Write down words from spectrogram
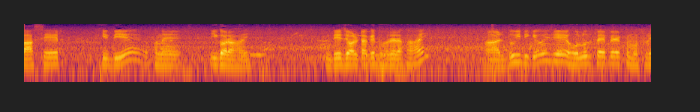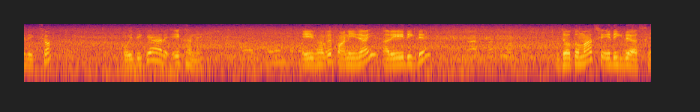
বাঁশের ই দিয়ে ওখানে ই করা হয়। দিয়ে জলটাকে ধরে রাখা হয়। আর দুই দিকে ওই যে হলুদ টাইপের একটা মশুরি দেখছ? ওই দিকে আর এখানে। এইভাবে পানি যায় আর এই দিক দিয়ে যত মাছ এদিক দিয়ে আসে।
